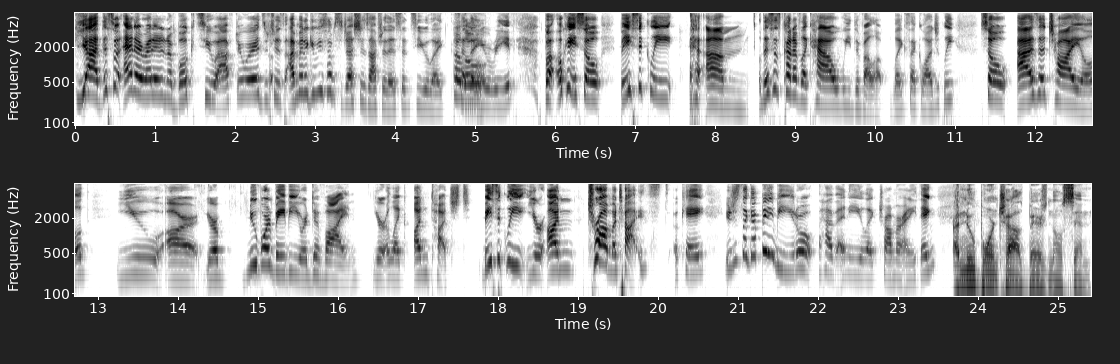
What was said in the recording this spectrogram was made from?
yeah this one and i read it in a book too afterwards which is i'm gonna give you some suggestions after this since you like said that you read. But okay so basically um this is kind of like how we develop like psychologically. So as a child you are you're newborn baby you're divine you're like untouched basically you're untraumatized okay you're just like a baby you don't have any like trauma or anything a newborn child bears no sin.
